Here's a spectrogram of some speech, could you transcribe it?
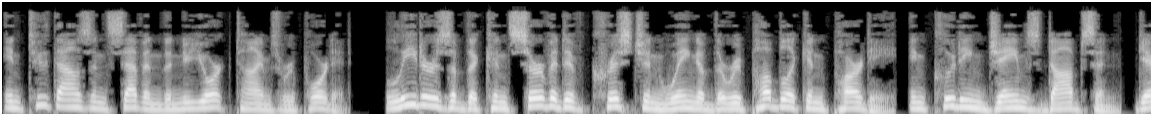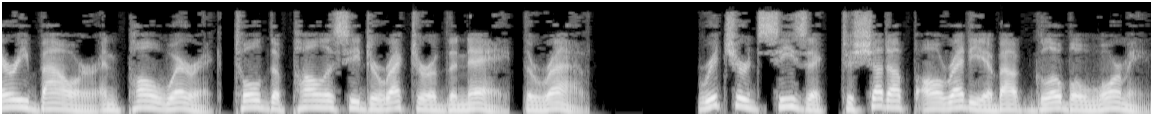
In 2007 The New York Times reported, Leaders of the conservative Christian wing of the Republican Party, including James Dobson, Gary Bauer and Paul Weyrich, told the policy director of the NAE, the Rev. Richard Cizik, to shut up already about global warming.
